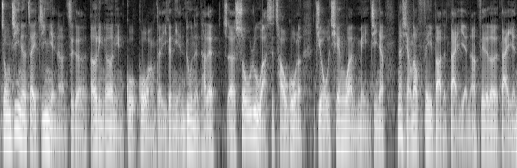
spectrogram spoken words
总计呢，在今年呢、啊，这个二零二二年过过往的一个年度呢，他的呃收入啊是超过了九千万美金啊。那想到费爸的代言啊，费德勒的代言，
